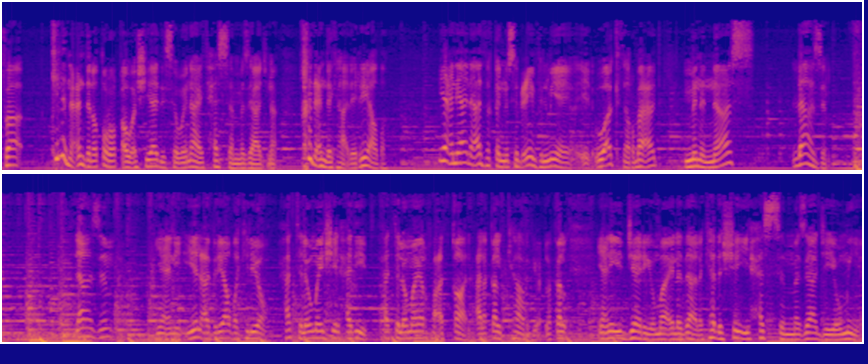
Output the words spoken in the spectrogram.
فكلنا عندنا طرق أو أشياء دي سويناها يتحسن مزاجنا. خذ عندك هذه الرياضة. يعني أنا أثق إنه 70% وأكثر بعد من الناس لازم. لازم يعني يلعب رياضة كل يوم حتى لو ما يشيل حديد حتى لو ما يرفع أثقال على الأقل cardio على الأقل يعني جري وما إلى ذلك. هذا الشيء يحسن مزاجي يوميا.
